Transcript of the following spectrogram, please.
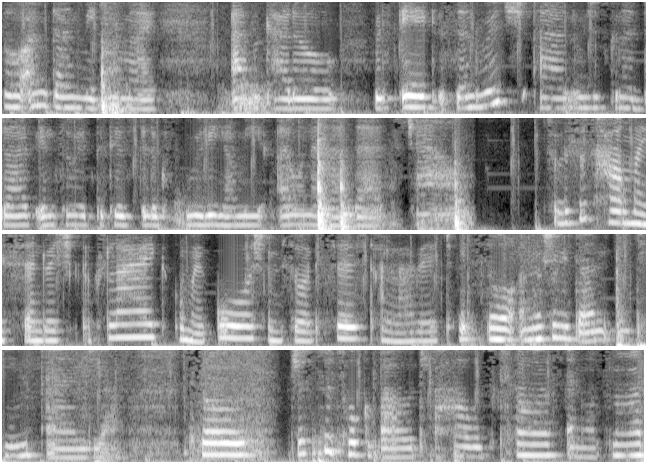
So i'm done making my avocado with egg sandwich and i'm just gonna dive into it because it looks really yummy. I want to have that. Ciao. So this is how my sandwich looks like. Oh my gosh i'm so obsessed. I love it. So i'm actually done eating and yeah. So just to talk about how was class and what's not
